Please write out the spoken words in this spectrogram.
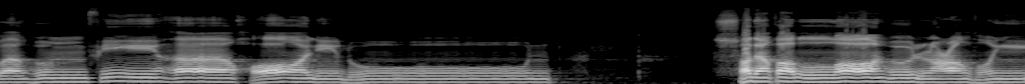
وهم فيها خالدون. صدق الله العظيم.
